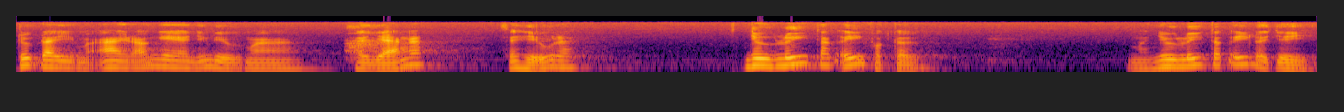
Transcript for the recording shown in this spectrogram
Trước đây mà ai đã nghe những điều mà thầy giảng á sẽ hiểu ra như lý tác ý phật tử. Mà như lý tác ý là gì?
